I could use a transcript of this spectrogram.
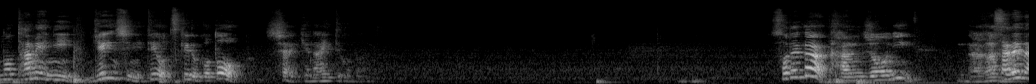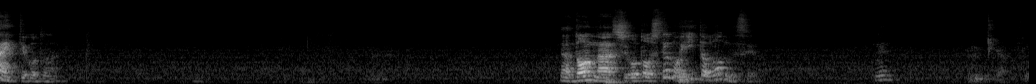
のために原子に手をつけることをしちゃいけないってことなんです。それが感情に流されないってことなんです。だからどんな仕事をしてもいいと思うんですよ。いやそ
